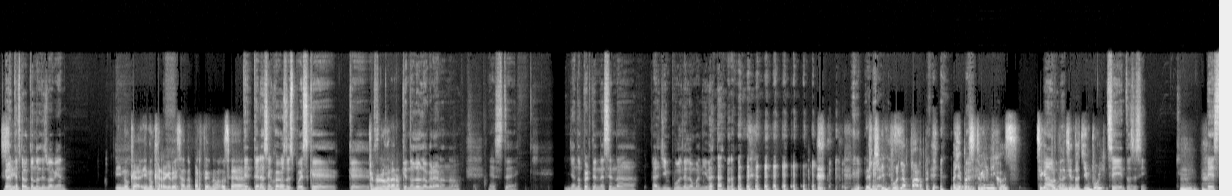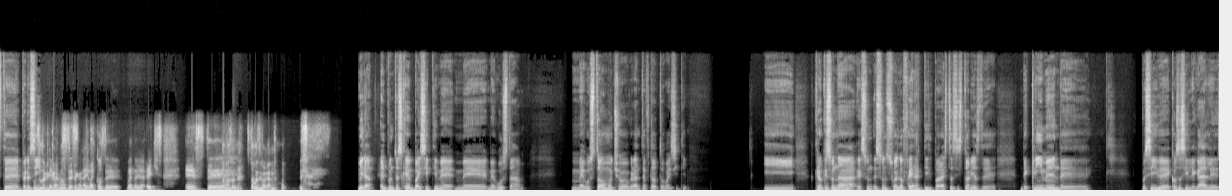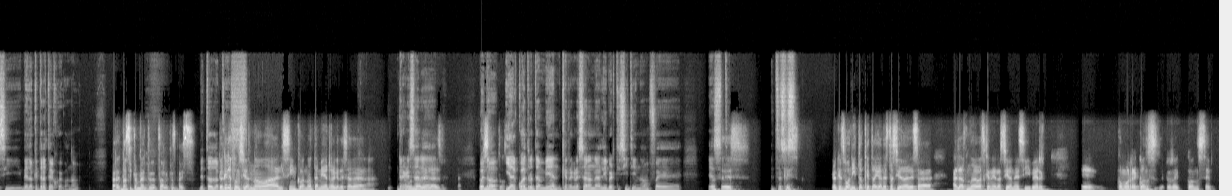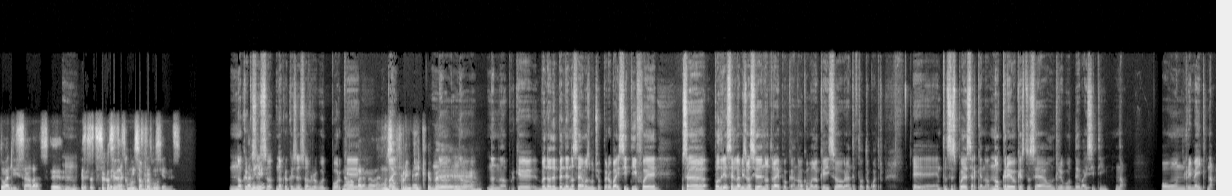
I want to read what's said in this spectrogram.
Grand Sí. Theft Auto no les va bien. Y nunca, y nunca regresan, aparte, ¿no? O sea, Te enteras en juegos después que, que, Que no lo lograron. que no lo lograron, ¿no? Este. Ya no pertenecen a, al gene pool de la humanidad. detalles. Jim Pool aparte. Oye, pero si tuvieron hijos, ¿siguen Ah, perteneciendo a Jim Pool? sí, entonces sí. Mm. Este, pero sí. es lo que Hay queremos bancos, de, que tengan. hay bancos de, bueno, ya, X. Este, Estamos, estamos divagando. Mira, el punto es que Vice City me, me, me gusta. Me gustó mucho Grand Theft Auto Vice City. Y creo que es una. es un, es un suelo fértil para estas historias de, de crimen, de. Pues sí, de cosas ilegales y de lo que trata el juego, ¿no? Básicamente de todo lo que es Vice. De todo lo creo que le es funcionó al 5, ¿no? También regresar a, una de las. los Bueno, santos. y al 4 también, que regresaron a Liberty City, ¿no? Fue. es- Entonces, creo que, entonces es, creo que es bonito que traigan estas ciudades a, a las nuevas generaciones y ver eh, como recon- reconceptualizadas. eh. Esto, esto se considera como un soft reboot. visiones. No creo, que ¿Mande, sea, Jimmy? so- no creo que sea un soft reboot porque. No, para nada. Un soft remake de. No, no, no, no, porque, bueno, depende, no sabemos mucho, pero Vice City fue, o sea, podría ser la misma ciudad en otra época, ¿no? Como lo que hizo Grand Theft Auto 4. Eh, entonces puede ser que no. No creo que esto sea un reboot de Vice City, no. O un remake, no.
